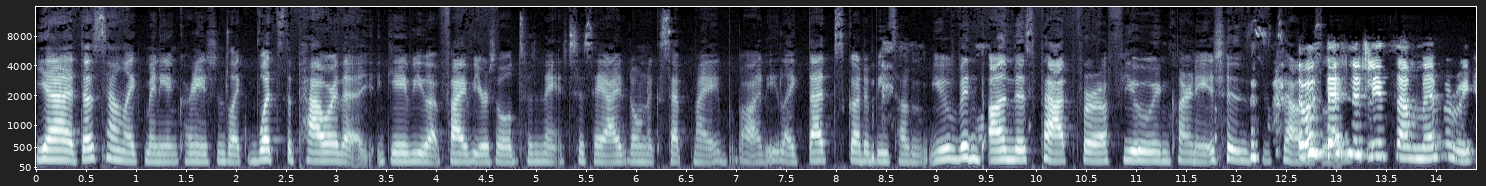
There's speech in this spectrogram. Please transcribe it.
Yeah, it does sound like many incarnations. Like, what's the power that gave you at five years old to to say I don't accept my body? Like, that's got to be some. You've been on this path for a few incarnations. there was like. definitely some memory,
